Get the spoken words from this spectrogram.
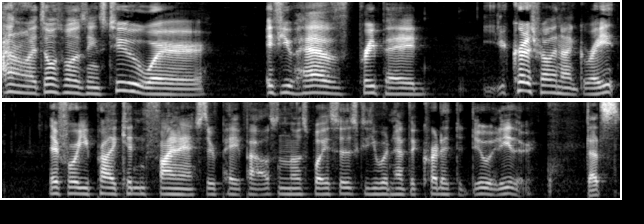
I don't know. It's almost one of those things too, where if you have prepaid, your credit's probably not great. Therefore, you probably couldn't finance through PayPal's in those places because you wouldn't have the credit to do it either. That's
